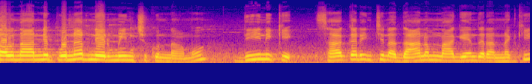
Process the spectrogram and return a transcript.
భవనాన్ని పునర్నిర్మించుకున్నాము. దీనికి సహకరించిన దానం నాగేందర్ అన్నకి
